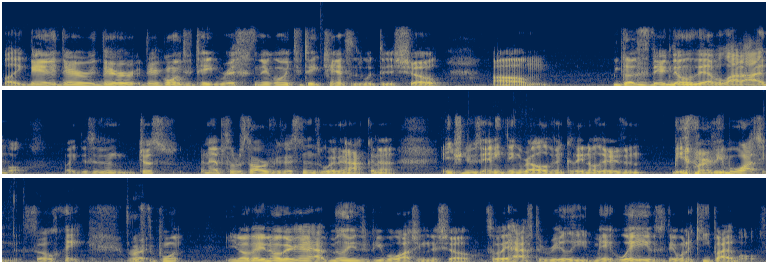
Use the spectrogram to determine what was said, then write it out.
Like they're they're they're they're going to take risks and they're going to take chances with this show. Um because they know they have a lot of eyeballs. Like this isn't just an episode of Star Wars Resistance where they're not gonna introduce anything relevant because they know there isn't be people watching this. So like, what's right. the point? You know, they know they're gonna have millions of people watching this show, so they have to really make waves if they want to keep eyeballs,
